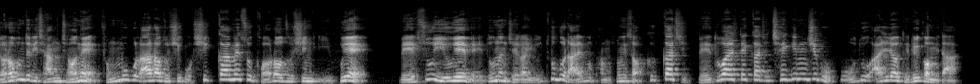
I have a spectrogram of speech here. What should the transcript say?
여러분들이 장 전에 종목을 알아두시고 시가 매수 걸어두신 이후에 매수 이후에 매도는 제가 유튜브 라이브 방송에서 끝까지 매도할 때까지 책임지고 모두 알려드릴 겁니다.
